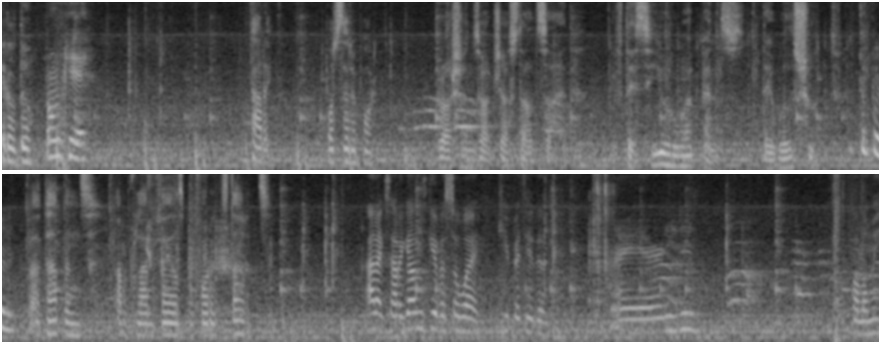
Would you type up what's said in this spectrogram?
It'll do. donkey. Tarek, what's the report? Russians are just outside. If they see your weapons, they will shoot. That happens. Our plan fails before it starts. Alex, our guns give us away. Keep it hidden. I already did. Follow me.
